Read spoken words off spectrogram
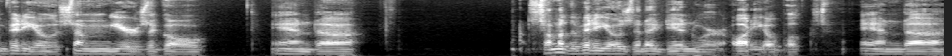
videos some years ago, and uh, some of the videos that I did were audiobooks, and uh,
